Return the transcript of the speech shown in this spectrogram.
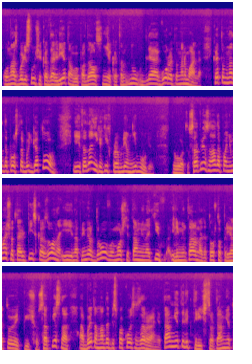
У нас были случаи, когда летом выпадал снег. Это, ну, для гор это нормально. К этому надо просто быть готовым, и тогда никаких проблем не будет. Вот. Соответственно, надо понимать, что это альпийская зона, и, например, дров вы можете там не найти элементарно для того, чтобы приготовить пищу. Соответственно, об этом надо беспокоиться заранее. Там нет электричества, там нет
